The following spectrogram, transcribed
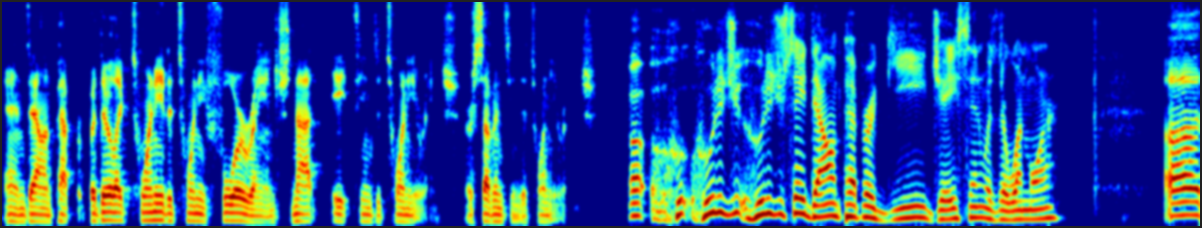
and Dallin Pepper, but they're like 20 to 24 range, not 18 to 20 range or 17 to 20 range. uh, who who did you who did you say? Dallin Pepper, Gee, Jason. Was there one more? Uh,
